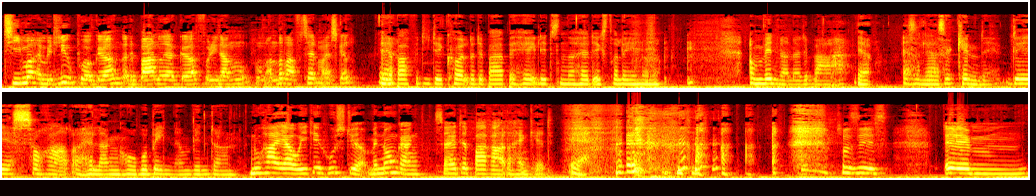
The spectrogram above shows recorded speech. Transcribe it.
timer af mit liv på at gøre, når det er bare noget, jeg gør, fordi der er nogle andre, der har fortalt mig, at jeg skal. Eller bare fordi det er koldt, og det er bare behageligt sådan at have et ekstra lag under. Om vinteren er det bare... Ja. Altså lad os erkende det. Det er så rart at have lange hår på benene om vinteren. Nu har jeg jo ikke husdyr, men nogle gange, så er det bare rart at have en kat. Ja. Præcis. Øhm,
